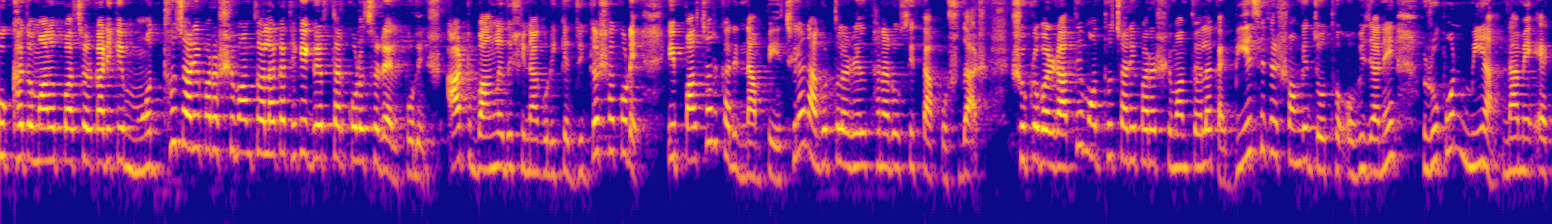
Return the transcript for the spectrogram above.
কুখ্যাত মানব পাচারকারীকে মধ্য চারিপাড়া সীমান্ত এলাকা থেকে গ্রেফতার করেছে রেল পুলিশ। আট বাংলাদেশি নাগরিককে জিজ্ঞাসা করে এই পাচারকারীর নাম পেয়েছিলেন আগরতলা রেল থানার ওসি তাপস দাস। শুক্রবার রাতে মধ্য চারিপাড়া সীমান্ত এলাকায় বিএসএফ এর সঙ্গে যৌথ অভিযানে রূপন মিয়া নামে এক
